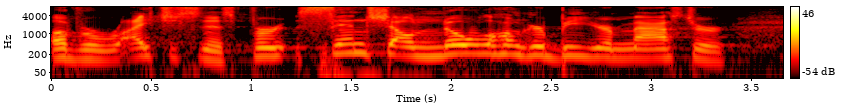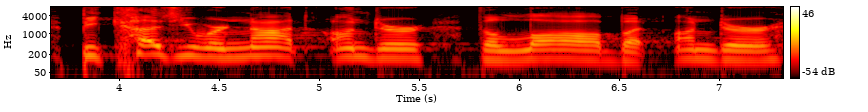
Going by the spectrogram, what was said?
of righteousness. For sin shall no longer be your master because you were not under the law, but under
